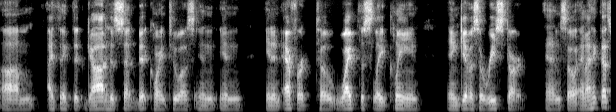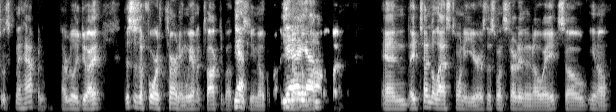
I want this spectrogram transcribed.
um, i think that god has sent bitcoin to us in in in an effort to wipe the slate clean and give us a restart and so and i think that's what's going to happen i really do i this is a fourth turning. We haven't talked about this, you know, you yeah, know the yeah. model, but and they tend to last 20 years. This one started in 08. So, you know,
